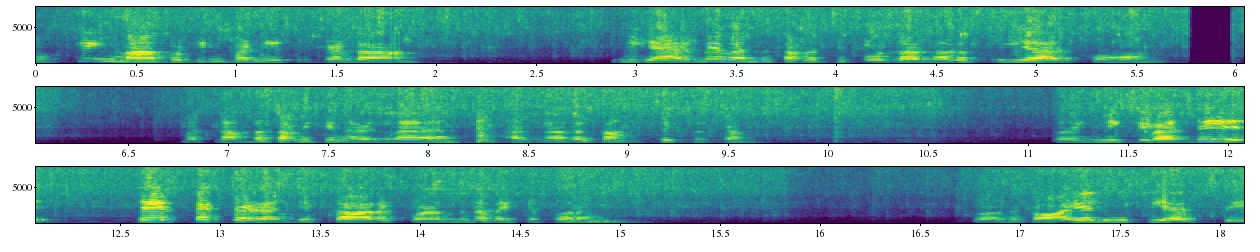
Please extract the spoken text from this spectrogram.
குக்கிங்மா குக்கிங் பண்ணிட்டு இருக்கேன்டா. இன்னைக்கு யாருமே வந்து சமைச்சு போடலாதனால ஃப்ரீயா இருக்கும். பட் நம்ம சமைக்கணும் இல்லை. அதனால சமைச்சிட்டு இருக்கேன். ஸோ இன்னைக்கு வந்து சேப்பக்கிழங்கு காரக்குழம்பு தான் வைக்க போறேன். ஸோ அதுக்கு ஆயில் ஊற்றியாச்சு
